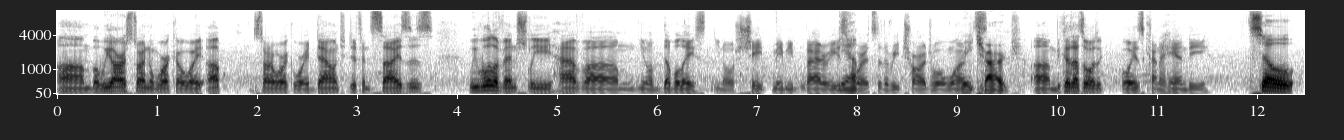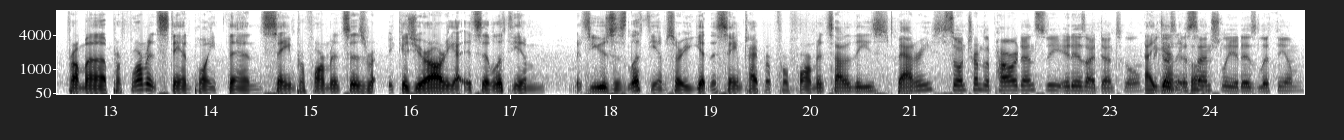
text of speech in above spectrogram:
Um, but we are starting to work our way up, starting to work our way down to different sizes. We will eventually have um, you know double A you know shape maybe batteries Yep. where it's the rechargeable ones. Recharge. Um, because that's always, always kind of handy. So, from a performance standpoint, then same performances because you're already got it's a lithium. It uses lithium, so are you getting the same type of performance out of these batteries? So in terms of power density, it is identical, because essentially it is lithium.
